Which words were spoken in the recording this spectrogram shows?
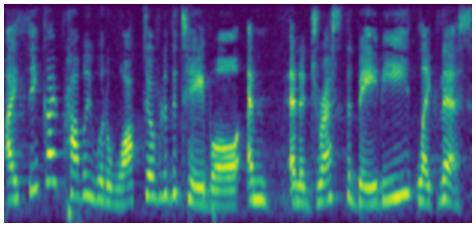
I think I probably would have walked over to the table and and addressed the baby like this.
